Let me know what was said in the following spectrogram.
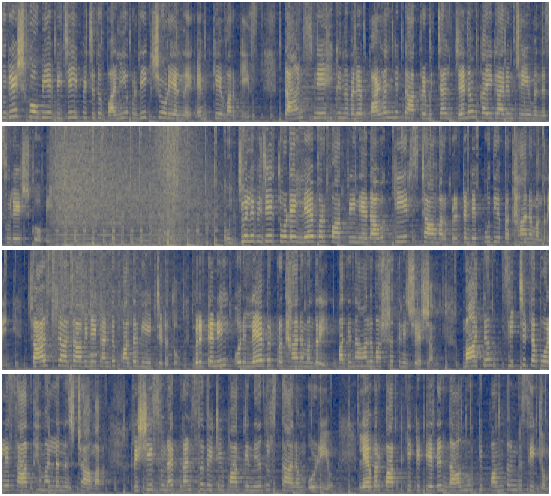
സുരേഷ് ഗോപിയെ വിജയിപ്പിച്ചത് വലിയ പ്രതീക്ഷയോടെയെന്ന് എം കെ വർഗീസ്. താൻ സ്നേഹിക്കുന്നവരെ വളഞ്ഞിട്ട് ആക്രമിച്ചാൽ ജനം കൈകാര്യം ചെയ്യുമെന്ന് സുരേഷ് ഗോപി. ഉജ്ജ്വല വിജയത്തോടെ ലേബർ പാർട്ടി നേതാവ് കീർ സ്റ്റാമർ ബ്രിട്ടന്റെ പുതിയ പ്രധാനമന്ത്രി. ചാൾസ് രാജാവിനെ കണ്ട് പദവി ഏറ്റെടുത്തു. ബ്രിട്ടനിൽ ഒരു ലേബർ പ്രധാനമന്ത്രി പതിനാല് വർഷത്തിന് ശേഷം. മാറ്റം സ്വിച്ചിട്ട പോലെ സാധ്യമല്ലെന്ന് Starmer. Rishi Sunak Conservative Party നേതൃസ്ഥാനം ഒഴിയും. ലേബർ പാർട്ടിക്ക് കിട്ടിയത് നാനൂറ്റി പന്ത്രണ്ട് സീറ്റും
